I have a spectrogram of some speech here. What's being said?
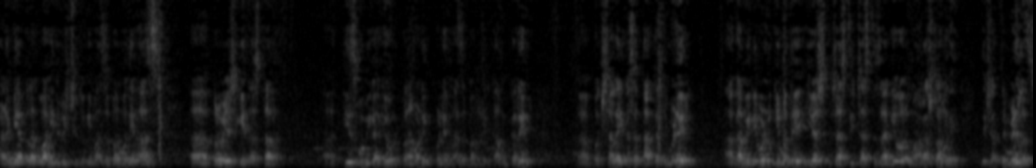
आणि मी आपल्याला ग्वाही देऊ इच्छितो की भाजपामध्ये आज प्रवेश घेत असताना तीच भूमिका घेऊन प्रामाणिकपणे भाजपामध्ये काम करेन. पक्षालाही कसं ताकद मिळेल? आगामी निवडणुकीमध्ये यश जास्तीत जास्त जागेवर महाराष्ट्रामध्ये देशात तर मिळेलच.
